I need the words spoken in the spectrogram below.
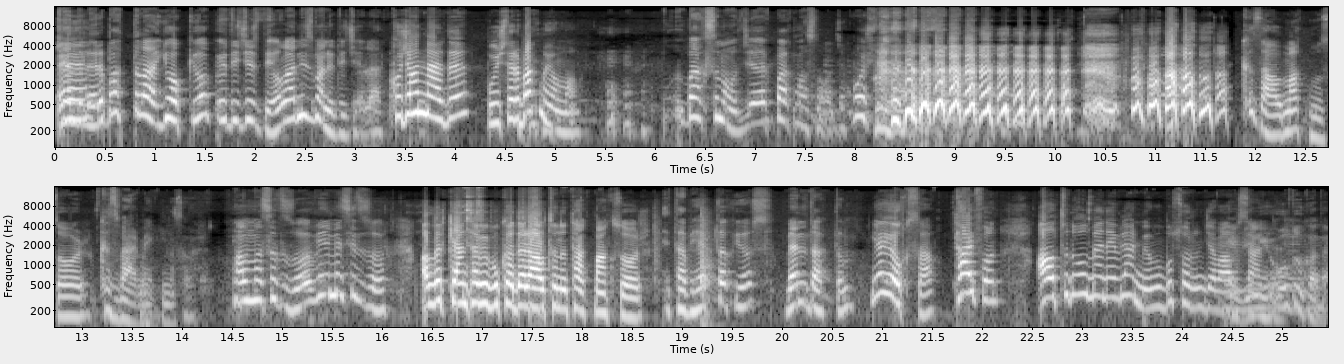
Ee? Kendileri battılar. Yok yok ödeyeceğiz diyorlar. Ne zaman ödeyecekler? Kocan nerede? Bu işlere bakmıyor mu? Baksın olacak, bakmasın olacak. Boş ver. Kız almak mı zor, kız vermek mi zor? Alması da zor, vermesi de zor. Alırken tabii bu kadar altını takmak zor. E tabi hep takıyoruz. Ben de taktım. Ya yoksa? Tayfun, altın olmayan evlenmiyor mu? Bu sorunun cevabı sende. Evleniyor olduğu kadar.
